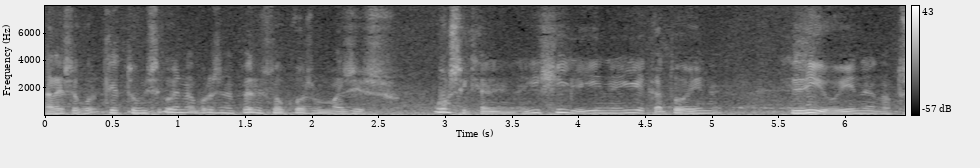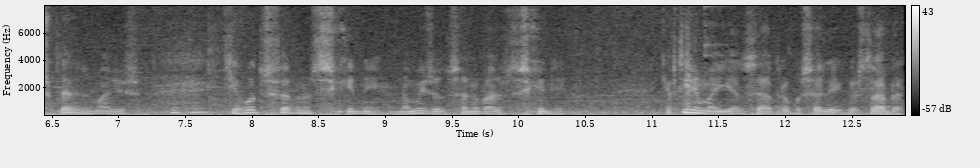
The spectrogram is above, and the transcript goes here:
Αρέσει στον κόσμο. Και το μυστικό είναι να μπορέσει να παίρνει τον κόσμο μαζί σου. Όσοι και αν είναι, ή χίλιοι είναι, ή εκατό είναι, δύο είναι, να τους παίρνεις μαζί σου. Mm-hmm. Και εγώ τους φέρνω στη σκηνή. Νομίζω τους ανεβάζω στη σκηνή. Και αυτή είναι η μαγεία του θεάτρου, όπως έλεγε και ο Στράμπερ,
